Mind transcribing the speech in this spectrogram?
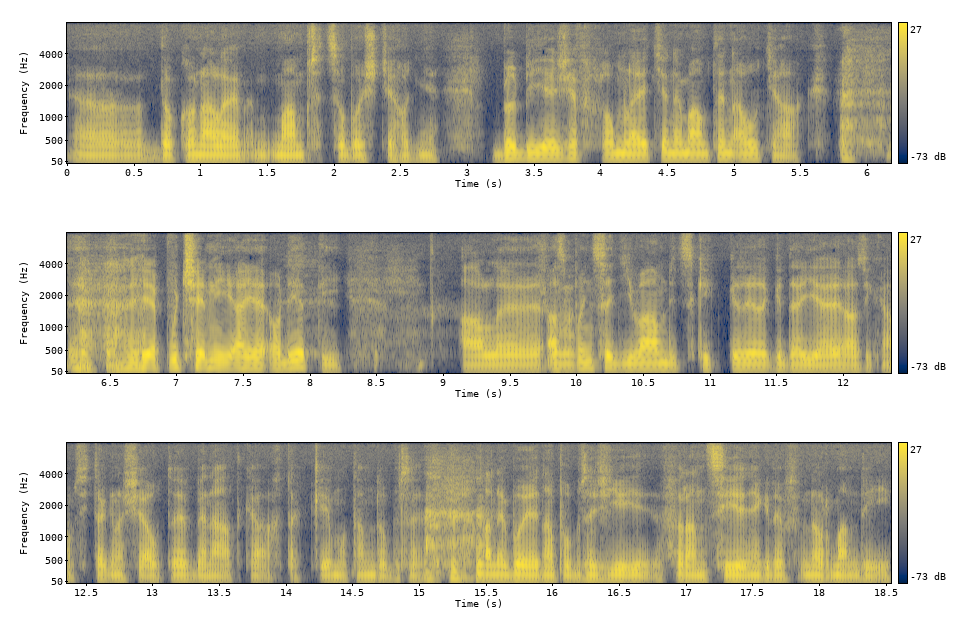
eh, dokonale mám před sebou ještě hodně. Blbý je, že v tom létě nemám ten auták. je pučený a je odjetý. Ale aspoň se dívám vždycky, kde, kde je. A říkám si, tak naše auto je v Benátkách, tak je mu tam dobře. A nebo je na pobřeží Francie, někde v Normandii,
